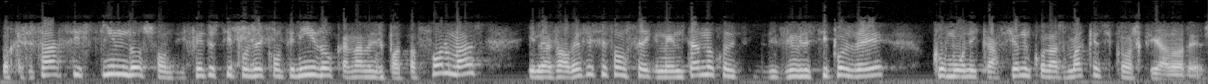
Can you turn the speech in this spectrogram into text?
lo que se está asistiendo son diferentes tipos de contenido, canales y plataformas, y las audiencias se están segmentando con diferentes tipos de comunicación con las marcas y con los creadores.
